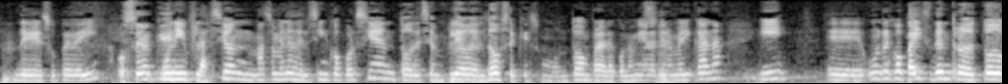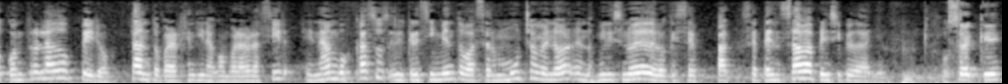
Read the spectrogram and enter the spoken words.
mm. de su PBI. O sea que... Una inflación más o menos del 5%, desempleo mm. del 12%, que es un montón para la economía latinoamericana, y eh, un riesgo país dentro de todo controlado, pero tanto para Argentina como para Brasil, en ambos casos el crecimiento va a ser mucho menor en 2019 de lo que se, se pensaba a principio de año. O sea que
